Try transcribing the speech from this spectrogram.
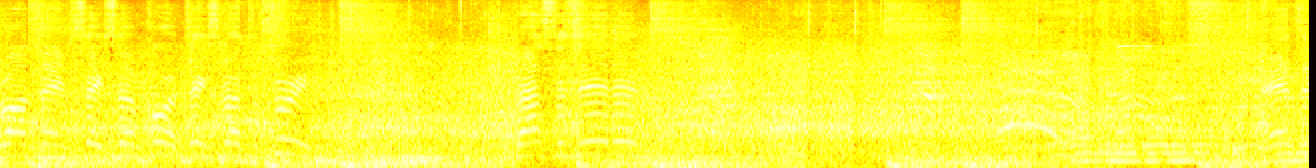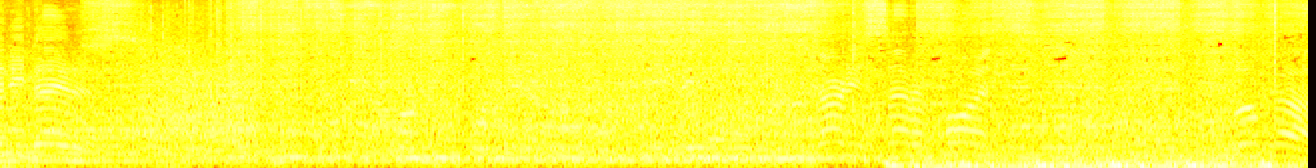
LeBron James takes up court, takes back to three. Passes it in. Anthony Davis. 31.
